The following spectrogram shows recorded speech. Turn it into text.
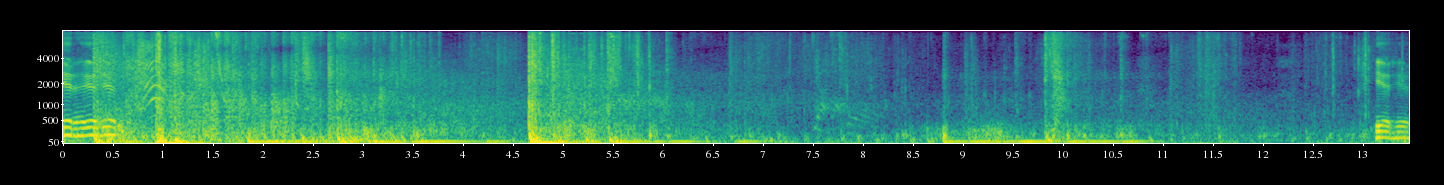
Here, here, here. Here, here.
